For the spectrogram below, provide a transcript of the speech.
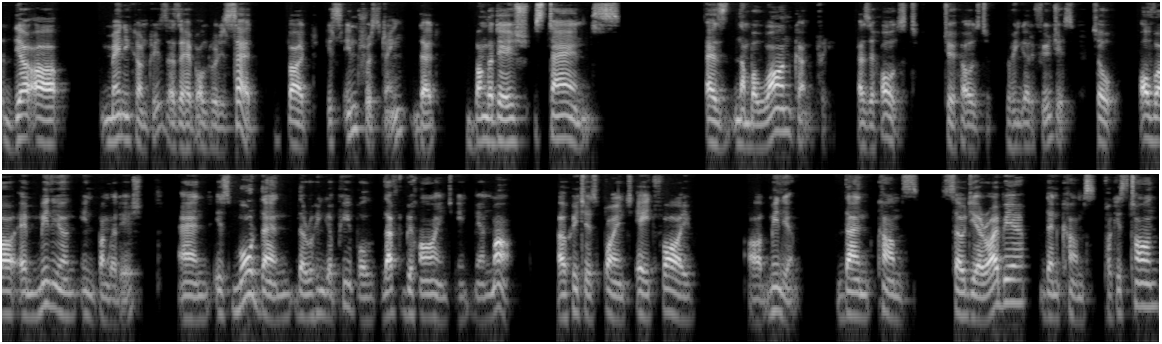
there are many countries, as I have already said, but it's interesting that Bangladesh stands as number one country as a host to host Rohingya refugees. So over a million in Bangladesh and is more than the Rohingya people left behind in Myanmar, uh, which is 0.85 uh, million. Then comes Saudi Arabia, then comes Pakistan,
